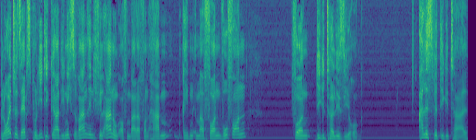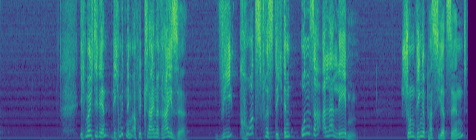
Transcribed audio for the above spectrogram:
Leute, selbst Politiker, die nicht so wahnsinnig viel Ahnung offenbar davon haben, reden immer von, wovon? Von Digitalisierung. Alles wird digital. Ich möchte dich mitnehmen auf eine kleine Reise, wie kurzfristig in unser aller Leben schon Dinge passiert sind,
